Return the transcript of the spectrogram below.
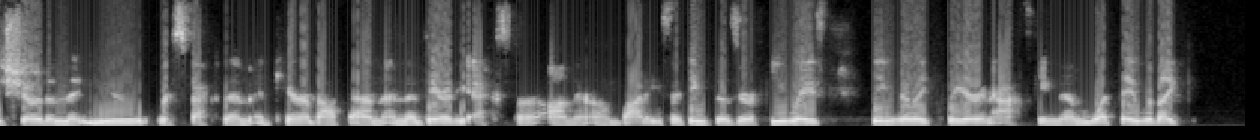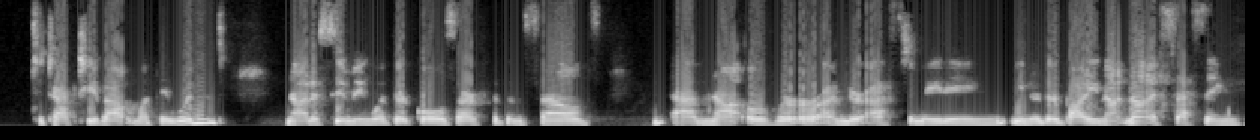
to show them that you respect them and care about them and that they're the expert on their own bodies. I think those are a few ways being really clear and asking them what they would like to talk to you about and what they wouldn't, not assuming what their goals are for themselves, um, not over or underestimating, you know, their body, not not assessing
